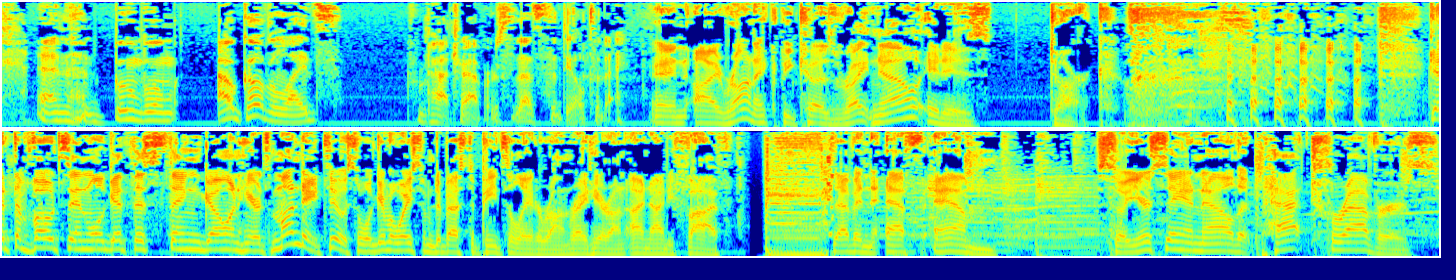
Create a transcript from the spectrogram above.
and then boom boom, out go the lights from Pat Travers. That's the deal today. and ironic because right now it is dark. get the votes in. We'll get this thing going here. It's Monday too, so we'll give away some DeBesta pizza later on, right here on I ninety five, seven FM. So you're saying now that Pat Travers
